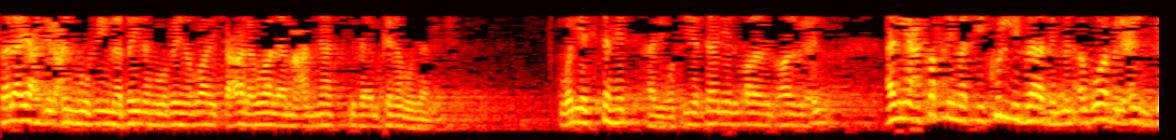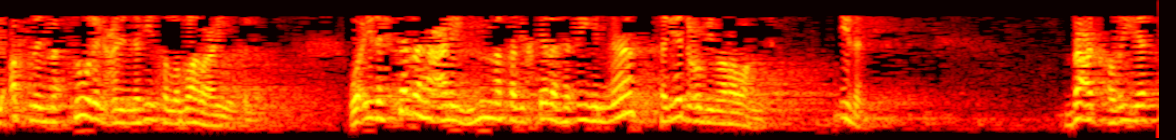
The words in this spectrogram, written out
فلا يعدل عنه فيما بينه وبين الله تعالى ولا مع الناس إذا أمكنه ذلك. وليجتهد هذه وصية ثانية لطلب طالب العلم. أن يعتصم في كل باب من أبواب العلم بأصل مأثور عن النبي صلى الله عليه وسلم. وإذا اشتبه عليه مما قد اختلف فيه الناس فليدعو بما رواه إذا بعد قضية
